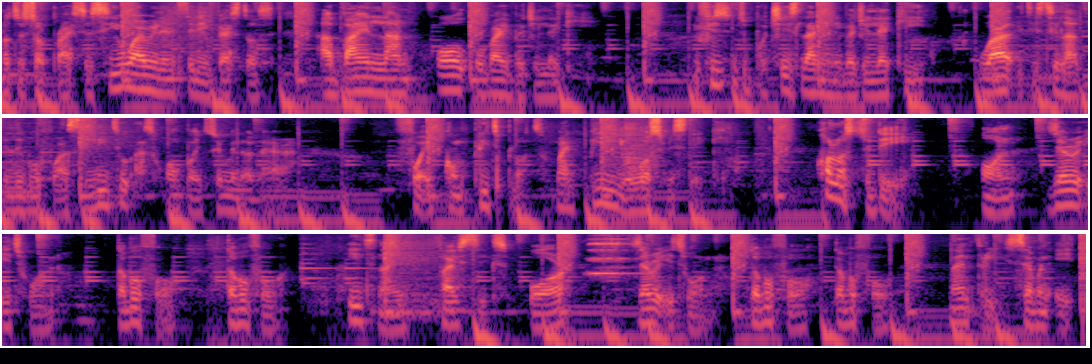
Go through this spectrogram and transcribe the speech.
not a surprise to see why real estate investors are buying land all over Ibeju-Lekki. Refusing to purchase land in Ibeju-Lekki while it is still available for as little as 1.2 million naira for a complete plot might be your worst mistake. Call us today on 081 44 8956 or 081 9378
